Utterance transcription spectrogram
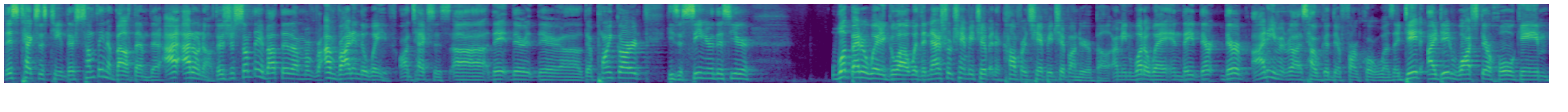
this Texas team, there's something about them that I, I don't know. There's just something about them. I'm, I'm riding the wave on Texas. Uh, they, they're, they're, uh, their point guard, he's a senior this year. What better way to go out with a national championship and a conference championship under your belt? I mean, what a way! And they, they're, they're. I didn't even realize how good their front court was. I did, I did watch their whole game.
